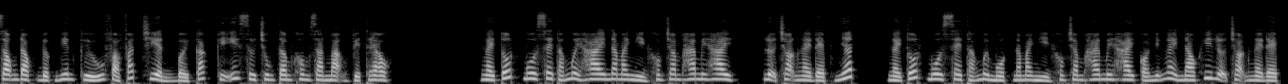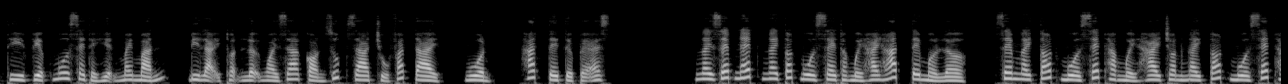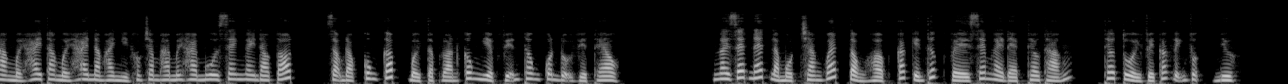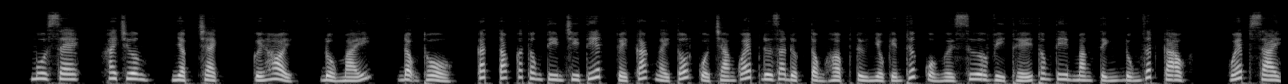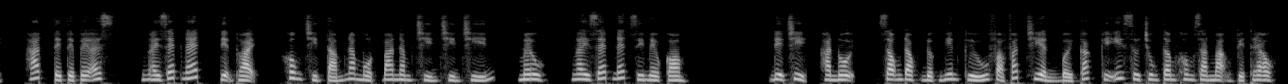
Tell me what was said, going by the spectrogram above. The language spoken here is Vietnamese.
Giọng đọc được nghiên cứu và phát triển bởi các kỹ sư Trung tâm Không gian mạng Việt Theo. Ngày tốt mua xe tháng 12 năm 2022, lựa chọn ngày đẹp nhất. Ngày tốt mua xe tháng 11 năm 2022 có những ngày nào khi lựa chọn ngày đẹp thì việc mua xe thể hiện may mắn, đi lại thuận lợi ngoài ra còn giúp gia chủ phát tài, nguồn, https. Ngay Znet ngay tốt mua xe tháng 12 HTML, xem ngay tốt mua xe tháng 12 cho ngay tốt mua xe tháng 12 tháng 12 năm 2022 mua xe ngay nào tốt giọng đọc cung cấp bởi Tập đoàn Công nghiệp Viễn thông Quân đội Việt Theo. Ngay Znet là một trang web tổng hợp các kiến thức về xem ngày đẹp theo tháng, theo tuổi về các lĩnh vực như mua xe, khai trương, nhập trạch, cưới hỏi, đổ máy, động thổ, cắt tóc các thông tin chi tiết về các ngày tốt của trang web đưa ra được tổng hợp từ nhiều kiến thức của người xưa vì thế thông tin mang tính đúng rất cao. Website https ngay Znet điện thoại 0985135999 mail ngay Znet gmail.com Địa chỉ Hà Nội, giọng đọc được nghiên cứu và phát triển bởi các kỹ sư Trung tâm Không gian mạng Việt Theo.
